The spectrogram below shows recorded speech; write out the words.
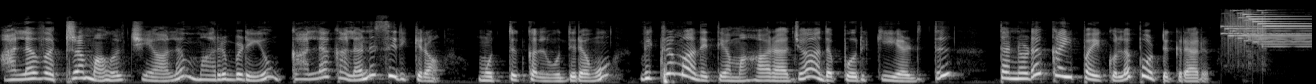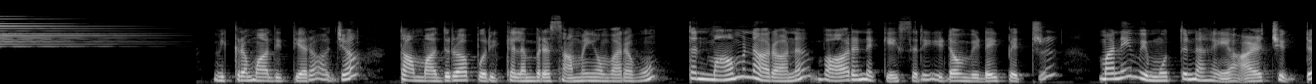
அளவற்ற மகிழ்ச்சியால மறுபடியும் கலகலன்னு சிரிக்கிறான். முத்துக்கள் உதிரவும் விக்ரமாதித்ய மகாராஜா அதை பொறுக்கி எடுத்து தன்னோட கைப்பைக்குள்ள போட்டுக்கிறாரு. விக்ரமாதித்ய ராஜா தாம் மதுராபுரி கிளம்புற சமயம் வரவும் தன் மாமனாரான வாரணகேசரியிடம் விடை பெற்று மனைவி முத்து நகையை அழைச்சிக்கிட்டு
